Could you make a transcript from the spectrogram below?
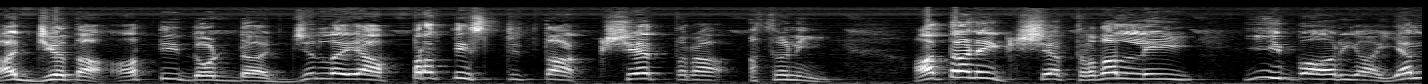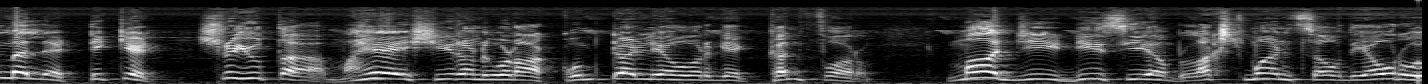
ರಾಜ್ಯದ ಅತಿ ದೊಡ್ಡ ಜಿಲ್ಲೆಯ ಪ್ರತಿಷ್ಠಿತ ಕ್ಷೇತ್ರ ಅಥಣಿ. ಅಥಣಿ ಕ್ಷೇತ್ರದಲ್ಲಿ ಈ ಬಾರಿಯ ಎಂ ಎಲ್ ಎ ಟಿಕೆಟ್ ಶ್ರೀಯುತ ಮಹೇಶ್ ಈರನಗೌಡ ಕುಮಟಳ್ಳಿ ಅವರಿಗೆ ಕನ್ಫರ್ಮ್ ಮಾಜಿ D C M Laxman Savadi ಅವರು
